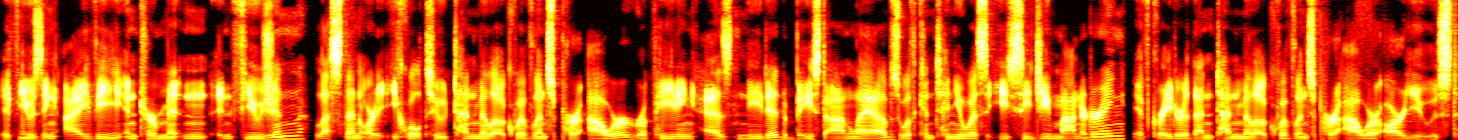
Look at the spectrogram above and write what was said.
If using IV intermittent infusion, less than or equal to 10 milliequivalents per hour, repeating as needed based on labs with continuous ECG monitoring if greater than 10 milliequivalents per hour are used.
